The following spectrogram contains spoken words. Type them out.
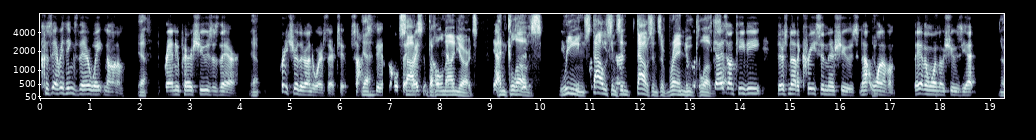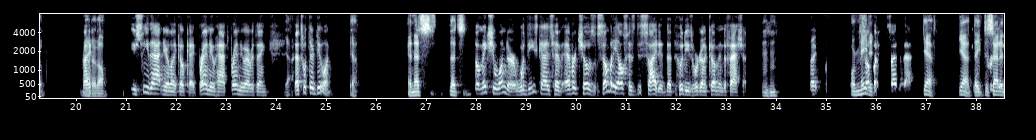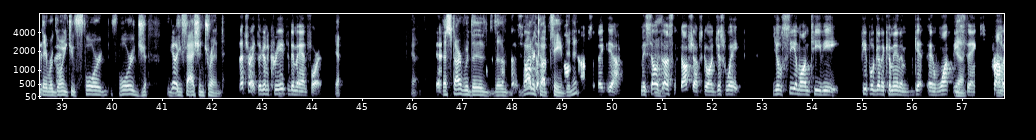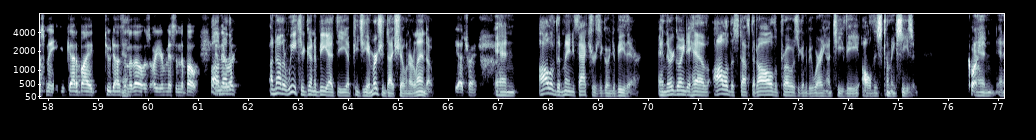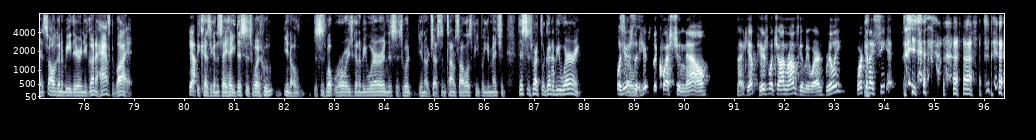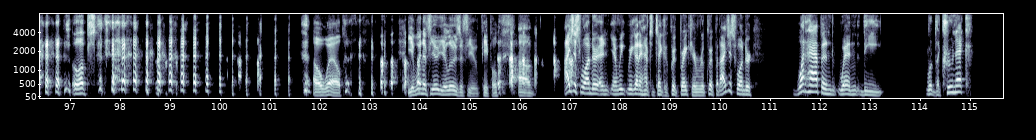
Because everything's there waiting on them. Yeah. brand new pair of shoes is there. Yeah. Pretty sure their underwear's there too. Socks. Yeah. The, the whole thing, socks, right? the whole nine yards, Yeah. and gloves, You- you reams, these thousands and thousands of brand new gloves. These guys on TV, there's not a crease in their shoes. Not No. one of them. They haven't worn those shoes yet. No, Right. not at all. you see that and you're like, okay, brand new hats, brand new everything. Yeah. That's what they're doing. Yeah. And that's that's So it makes you wonder, would these guys have ever chosen somebody else has decided that hoodies were going to come into fashion? mhm. Right. Or made it Somebody decided that. Yeah. Yeah. They It decided they were going to forge forge gotta- the fashion trend. That's right. They're going to create the demand for it. Yeah. Yeah. That started with the the Ryder Cup team, didn't it? They, yeah. And they sell it to us in the golf shops going, just wait. You'll see them on TV. People are going to come in and get and want these Yeah. things. Promise me. You've got to buy two dozen Yeah. of those or you're missing the boat. Well, And another. Another week you're going to be at the uh, PGA Merchandise Show in Orlando, Yeah, that's right. and all of the manufacturers are going to be there, and they're going to have all of the stuff that all the pros are going to be wearing on TV all this coming season. Of course. and and it's all going to be there and you're going to have to buy it Yeah. because they're going to say hey this is what who you know this is what rory's going to be wearing this is what you know justin thomas all those people you mentioned this is what they're going to be wearing Well, here's So- the here's the question now. Like, yep, here's what Jon Rahm's going to be wearing. Really? Where can I see it? oops oh well you win a few you lose a few people um, i just wonder and you know, we, we're going to have to take a quick break here real quick but i just wonder what happened when the what, the crew neck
